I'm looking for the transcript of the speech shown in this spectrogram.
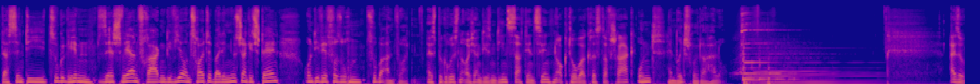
Das sind die zugegeben sehr schweren Fragen, die wir uns heute bei den News Junkies stellen und die wir versuchen zu beantworten. Es begrüßen euch an diesem Dienstag, den 10. Oktober, Christoph Schrag und Hendrik Schröder. Hallo. Also,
